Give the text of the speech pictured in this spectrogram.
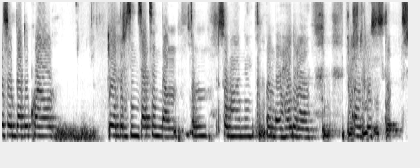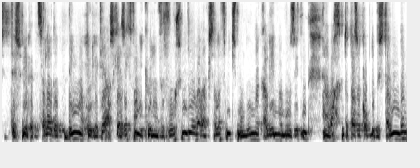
zou ik dat ook wel eerder zien zetten dan, dan sommige nu van de huidige Plus auto's. het, het is weer hetzelfde ding natuurlijk. Hè. Als jij zegt van ik wil een vervoersmiddel waar ik zelf niks moet doen, dat ik alleen maar moet zitten en wachten tot als ik op de bestemming ben.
